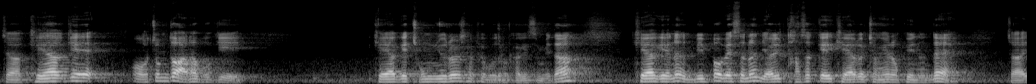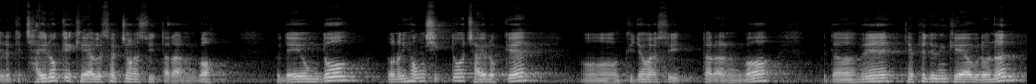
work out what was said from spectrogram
자, 계약의 어, 좀 더 알아보기 계약의 종류를 살펴보도록 하겠습니다. 계약에는 민법에서는 15개의 계약을 정해놓고 있는데 자, 이렇게 자유롭게 계약을 설정할 수 있다라는 거. 그 내용도 또는 형식도 자유롭게 어, 규정할 수 있다라는 거. 그 다음에 대표적인 계약으로는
